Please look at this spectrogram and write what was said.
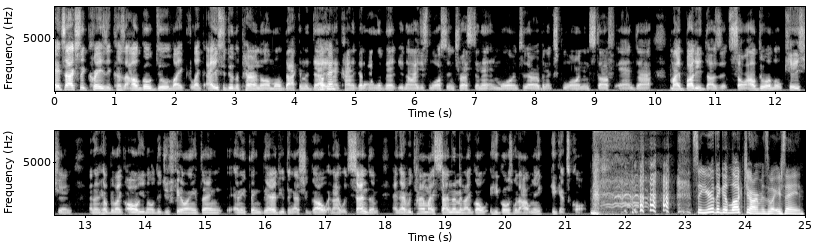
It's actually crazy because I'll go do like like I used to do the paranormal back in the day, okay. and I kind of got out of it. You know, I just lost interest in it and more into the urban exploring and stuff. And uh, my buddy does it, so I'll do a location, and then he'll be like, "Oh, you know, did you feel anything anything there? Do you think I should go?" And I would send him, and every time I send him and I go, he goes without me, he gets caught. so you're the good luck charm, is what you're saying.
